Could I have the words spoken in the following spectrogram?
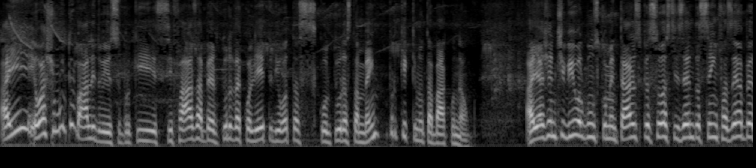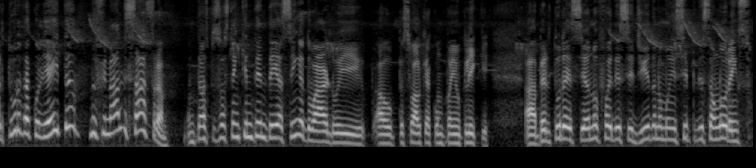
Aí eu acho muito válido isso, porque se faz a abertura da colheita de outras culturas também, por que, que no tabaco não? Aí a gente viu alguns comentários, pessoas dizendo assim, fazer a abertura da colheita no final de safra. Então as pessoas têm que entender assim, Eduardo e o pessoal que acompanha o clique. A abertura esse ano foi decidida no município de São Lourenço.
